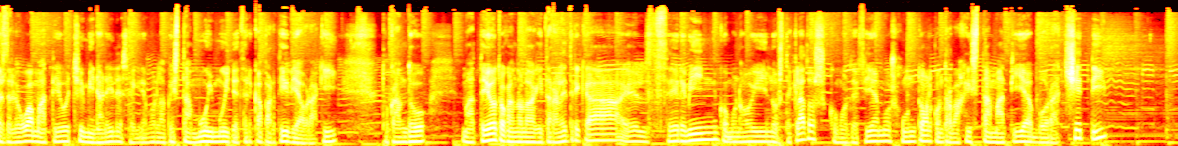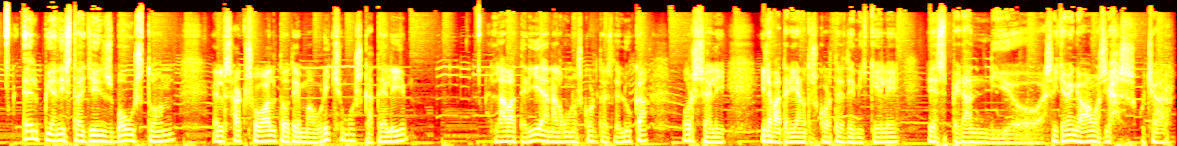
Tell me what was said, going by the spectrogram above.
desde luego a Mateo Chiminari le seguiremos la pista muy, muy de cerca a partir de ahora aquí, tocando Mateo tocando la guitarra eléctrica, el ceremín, como no, y los teclados, como os decíamos, junto al contrabajista Mattia Borachetti, el pianista James Boston, el saxo alto de Mauricio Moscatelli, la batería en algunos cortes de Luca Orselli y la batería en otros cortes de Michele Esperandio. Así que venga, vamos ya a escuchar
